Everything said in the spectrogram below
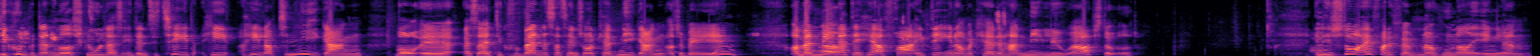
De kunne på den måde skjule deres identitet helt, helt op til ni gange, hvor, øh, altså at de kunne forvandle sig til en sort kat ni gange og tilbage, ikke? Og man mener, at det er herfra ideen om, at katte har ni liv er opstået. En historie fra det 15. århundrede i England,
